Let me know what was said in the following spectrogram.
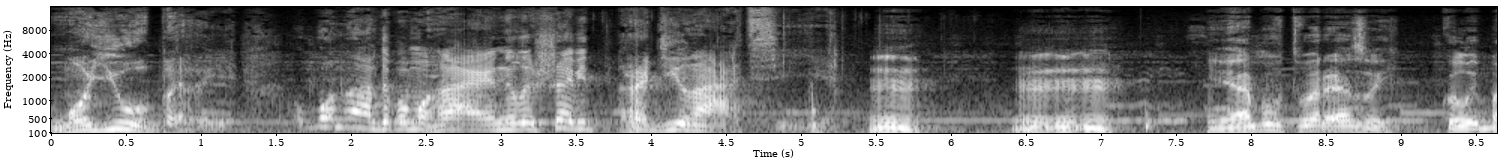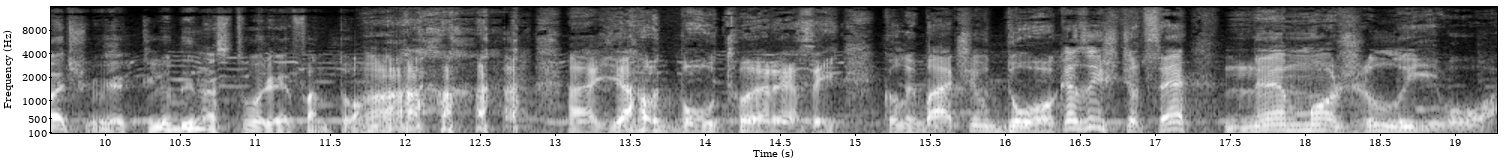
Мою бери. Вона допомагає не лише від радіації. М-м-м. Я був тверезий, коли бачив, як людина створює фантом. А я от був тверезий, коли бачив докази, що це неможливо.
